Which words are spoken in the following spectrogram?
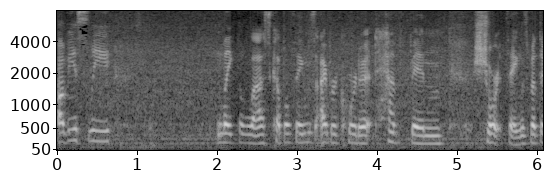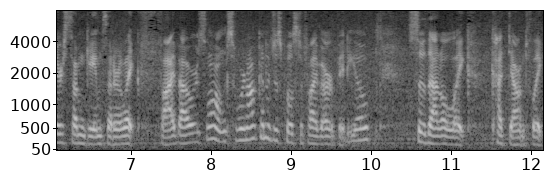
Obviously like the last couple things I've recorded have been short things but there's some games that are like five hours long so we're not gonna just post a five hour video so that'll like cut down to like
